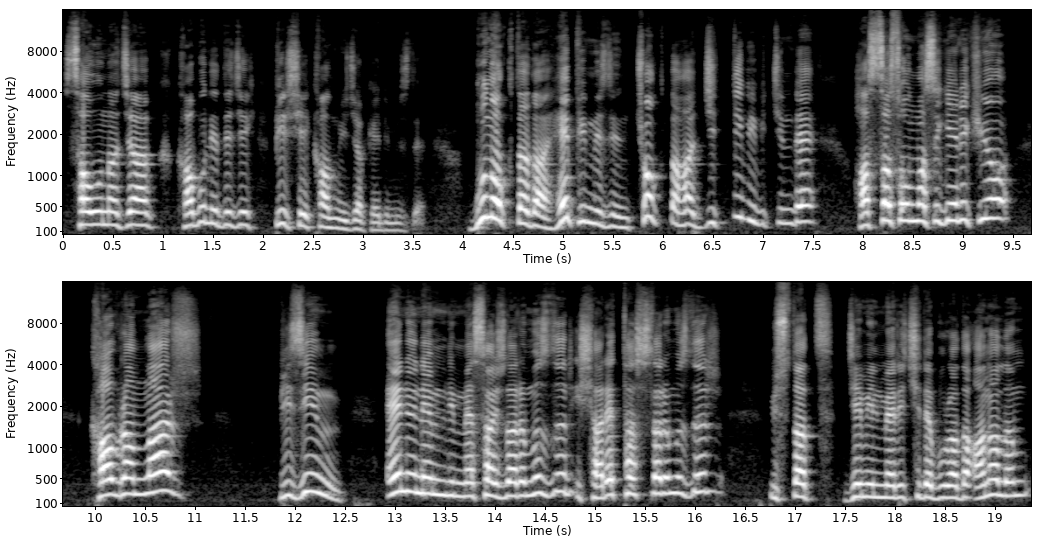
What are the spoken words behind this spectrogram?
savunacak, kabul edecek bir şey kalmayacak elimizde. Bu noktada hepimizin çok daha ciddi bir biçimde hassas olması gerekiyor. Kavramlar bizim en önemli mesajlarımızdır, işaret taşlarımızdır. Üstad Cemil Meriç'i de burada analım.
